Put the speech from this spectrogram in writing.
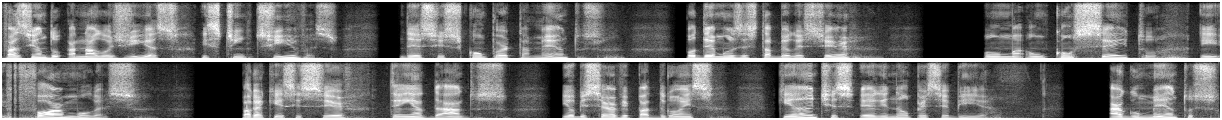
fazendo analogias instintivas desses comportamentos, podemos estabelecer uma, um conceito e fórmulas para que esse ser tenha dados e observe padrões que antes ele não percebia. Argumentos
